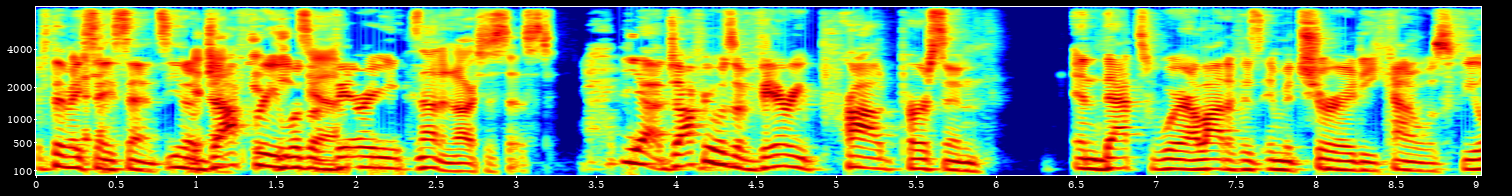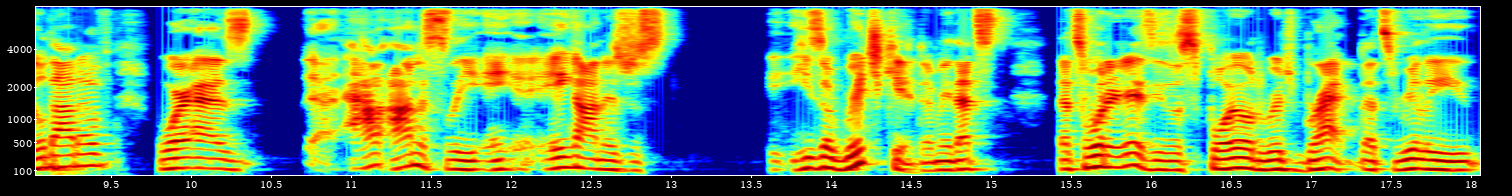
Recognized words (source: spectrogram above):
If that makes Yeah. any sense, you know, Yeah. Joffrey was yeah. a very He's not a narcissist. yeah, Joffrey was a very proud person, and that's where a lot of his immaturity kind of was fueled out of. Whereas, uh, honestly, Aegon is just he's a rich kid. I mean, that's that's what it is. He's a spoiled rich brat. That's really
